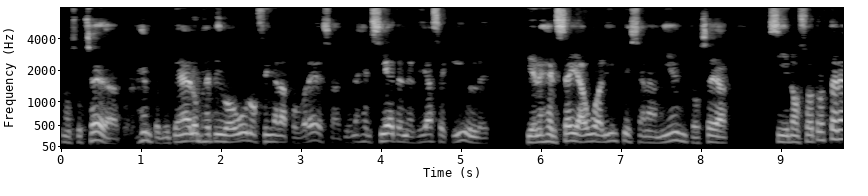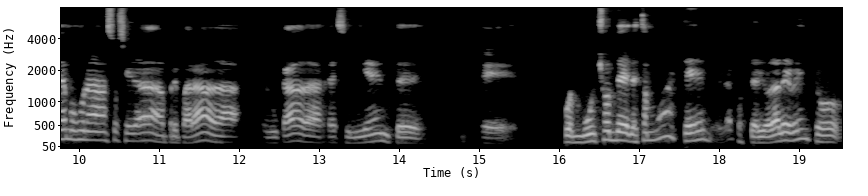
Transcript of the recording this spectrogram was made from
no, suceda. Por ejemplo, tú tienes el objetivo 1, fin a la pobreza, tienes el 7, energía asequible, tienes el 6, agua limpia y saneamiento. O sea, si nosotros tenemos una sociedad preparada, educada, resiliente, eh, pues muchos de, estas muertes, posterior al evento,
